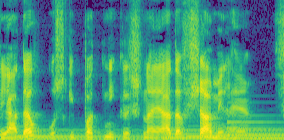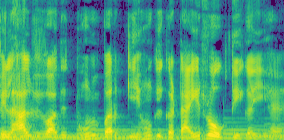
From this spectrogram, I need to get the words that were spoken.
यादव, उसकी पत्नी कृष्णा यादव शामिल हैं। फ़िलहाल विवादित भूमि पर गेहूँ की कटाई रोक दी गई है।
